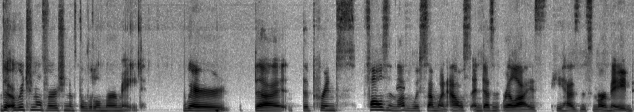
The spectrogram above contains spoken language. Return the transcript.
the original version of the Little Mermaid, where the the prince falls in love with someone else and doesn't realize he has this mermaid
